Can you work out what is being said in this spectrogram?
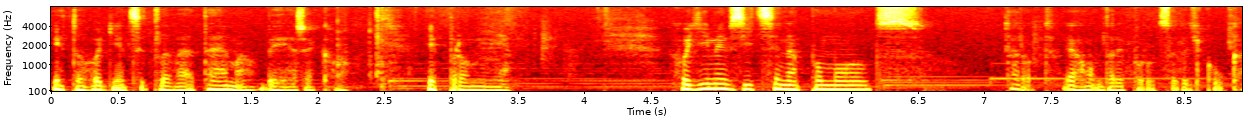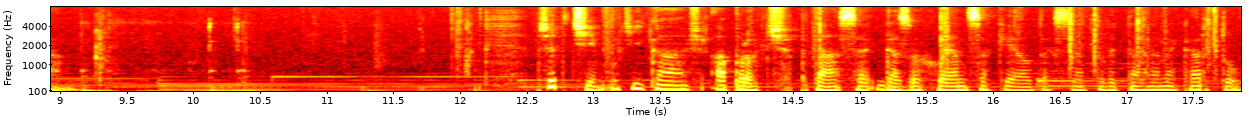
Je to hodně citlivé téma, bych řekl. I pro mě. Chodí mi vzít si na pomoc tarot. Já ho mám tady po ruce, teď koukám. Před čím utíkáš a proč? Ptá se Gazocho Jan Sakiel, tak si na to vytáhneme kartu.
